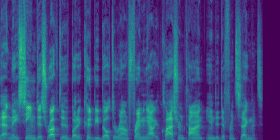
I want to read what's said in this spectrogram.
That may seem disruptive, but it could be built around framing out your classroom time into different segments.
